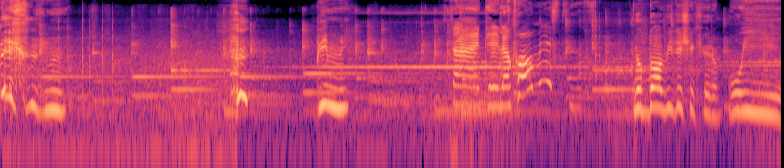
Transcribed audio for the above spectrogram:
500 mü? 1000 mi? Sen telefon? Yok daha video çekiyorum. Oy. İlaç.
